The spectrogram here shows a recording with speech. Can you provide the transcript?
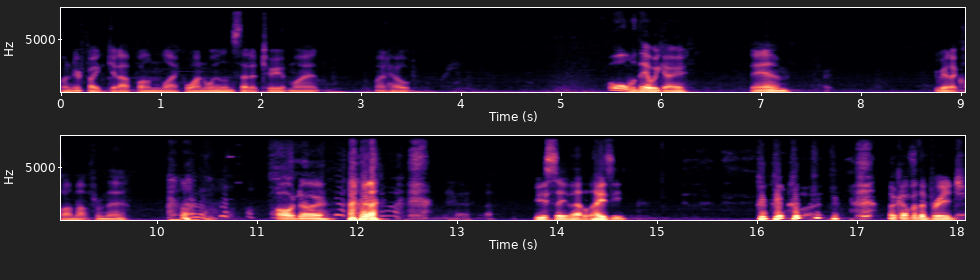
Wonder if I get up on like one wheel instead of two, it might might help. Oh, there we go. Damn. You better climb up from there. oh no. you see that, lazy? Look up at the bridge.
